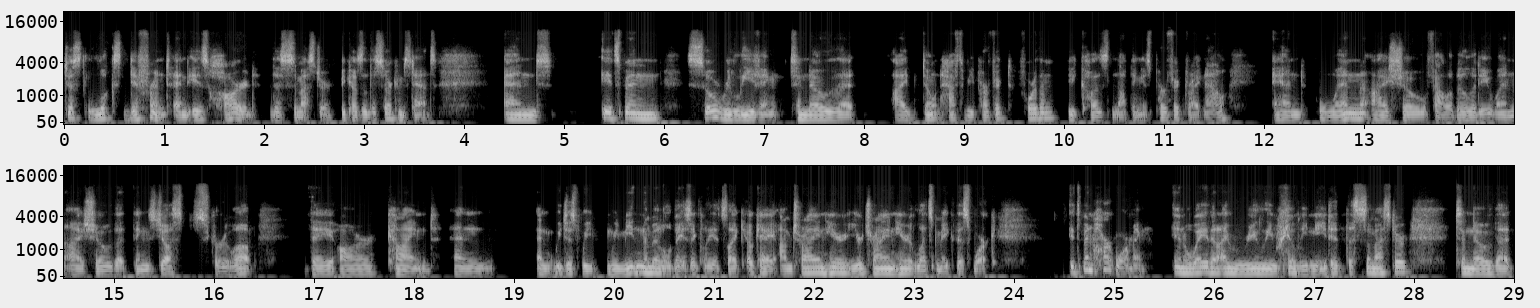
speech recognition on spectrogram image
just looks different and is hard this semester because of the circumstance. And it's been so relieving to know that I don't have to be perfect for them because nothing is perfect right now. And when I show fallibility, when I show that things just screw up, they are kind and and we just we we meet in the middle basically. It's like, okay, I'm trying here, you're trying here, let's make this work. It's been heartwarming in a way that I really, really needed this semester to know that,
